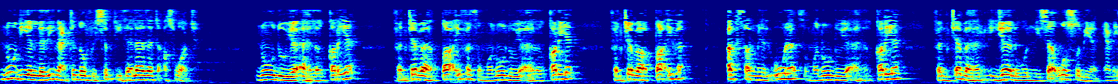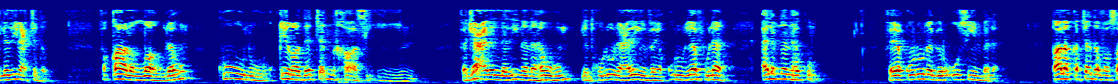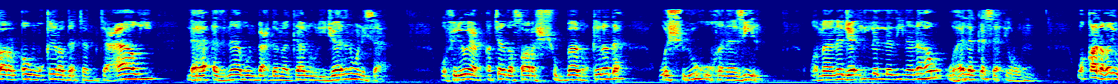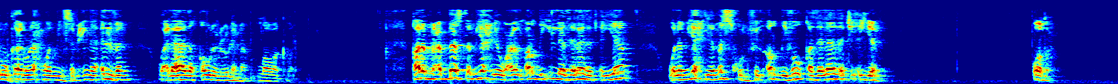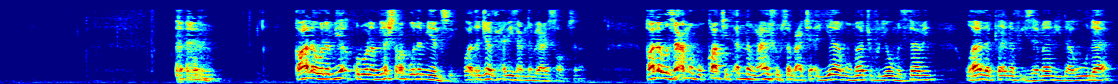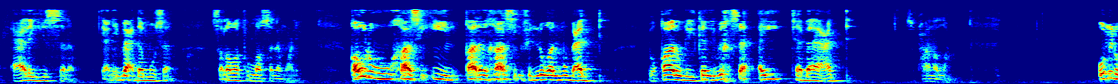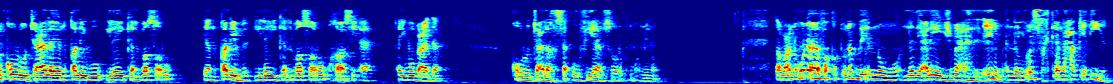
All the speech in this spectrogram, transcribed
نودي الذين اعتدوا في السبت ثلاثة أصوات نودوا يا أهل القرية فانتبه الطائفة ثم نودوا يا أهل القرية فانتبه الطائفة أكثر من الأولى ثم نودوا يا أهل القرية فانتبه الرجال والنساء والصبيان يعني الذين اعتدوا. فقال الله لهم كونوا قردة خاسئين فجعل الذين نهوهم يدخلون عليهم فيقولون يا فلان ألم ننهكم؟ فيقولون برؤوسهم بلى. قال قتد فصار القوم قردة تعاوي لها أذناب بعدما كانوا رجالا ونساء. وفي رواية قتادة صار الشبان قردة والشيوخ خنازير. وما نجا إلا الذين نهوا وهلك سائرهم. وقال غير كانوا نحو من سبعين ألفا. وعلى هذا قول العلماء. الله أكبر. قال ابن عباس لم يحيوا على الأرض إلا ثلاثة أيام ولم يحيى مسخ في الأرض فوق ثلاثة أيام. واضح. قال ولم يأكل ولم يشرب ولم ينسل وهذا جاء في حديث عن النبي عليه الصلاة والسلام. قال وزعم مقاتل أنهم عاشوا سبعة أيام وماتوا في اليوم الثامن وهذا كان في زمان داود عليه السلام يعني بعد موسى صلوات الله وسلامه عليه. قوله خاسئين قال الخاسئ في اللغة المبعد يقال للكلب اخسأ أي تباعد. سبحان الله. ومن قوله تعالى ينقلب إليك البصر ينقلب إليك البصر خاسئا أي مبعدا. قوله تعالى اخسأوا فيها سورة المؤمنون. طبعا هنا فقط أنبئ أنه الذي عليه إجماع أهل العلم أن الرسخ كان حقيقيا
